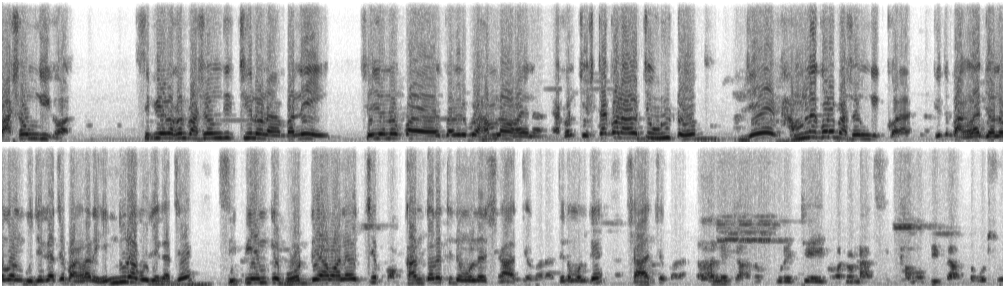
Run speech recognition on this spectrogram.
প্রাসঙ্গিক হন। সিপিএম এখন প্রাসঙ্গিক ছিল না বা নেই। সেই জন্য তাদের উপর হামলা হয় না। এখন চেষ্টা করা হচ্ছে উল্টো যে হামলা করে প্রাসঙ্গিক করা। কিন্তু বাংলার জনগণ বুঝে গেছে বাংলার হিন্দুরা বুঝে গেছে সিপিএম কে ভোট দেওয়া মানে হচ্ছে পক্ষান্তরে তৃণমূলের সাহায্য করা তৃণমূলকে সাহায্য করা। তাহলে যাদবপুরের যে এই ঘটনা শিক্ষামন্ত্রী প্রাপ্ত বসু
